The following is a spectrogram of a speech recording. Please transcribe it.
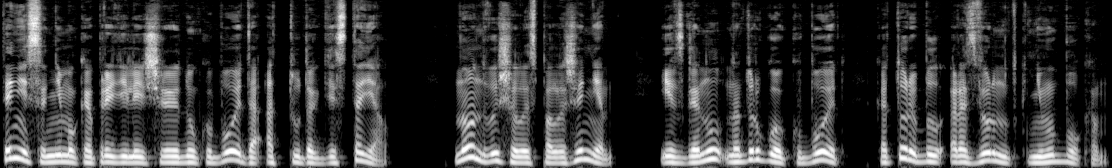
Теннисон не мог определить ширину кубоида оттуда, где стоял, но он вышел из положения и взглянул на другой кубоид, который был развернут к нему боком,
